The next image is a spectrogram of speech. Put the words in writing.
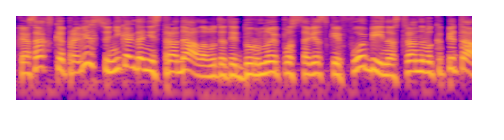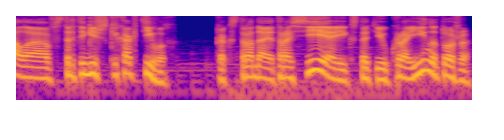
Казахское правительство никогда не страдало вот этой дурной постсоветской фобией иностранного капитала в стратегических активах, как страдает Россия и, кстати, Украина тоже.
